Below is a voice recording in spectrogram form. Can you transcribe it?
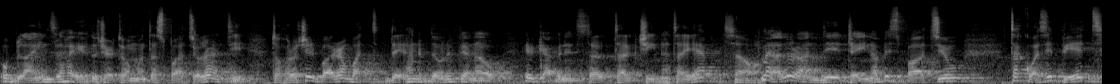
u blinds li ħa jieħdu ċertu ammont ta' spazju. Allura inti toħroġ 'il barra mbagħad ħa nibdew nippjanaw il-cabinets tal-kċina, tajjeb? Sewwa. Mela allura għandi ġejna bi spazju ta' kważi pied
